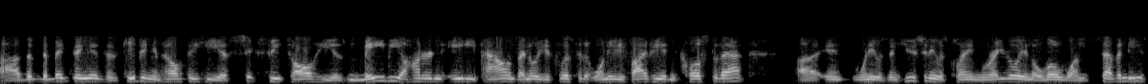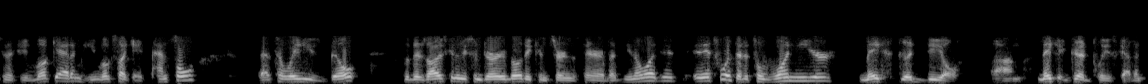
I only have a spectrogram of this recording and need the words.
Uh, the the big thing is is keeping him healthy. He is six feet tall. He is maybe 180 pounds. I know he's listed at 185. He isn't close to that. Uh, in, when he was in Houston, he was playing regularly in the low 170s, and if you look at him, he looks like a pencil. That's the way he's built. So there's always going to be some durability concerns there. But you know what? It, it's worth it. It's a one year make good deal. Um, make it good, please, Kevin.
